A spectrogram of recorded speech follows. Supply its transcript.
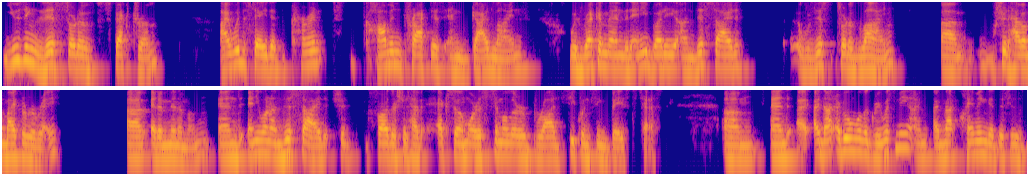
Using this sort of spectrum, I would say that the current common practice and guidelines would recommend that anybody on this side with this sort of line um, should have a microarray uh, at a minimum, and anyone on this side should farther should have exome or a similar broad sequencing based test. Um, and I, I, not everyone will agree with me. I'm, I'm not claiming that this is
